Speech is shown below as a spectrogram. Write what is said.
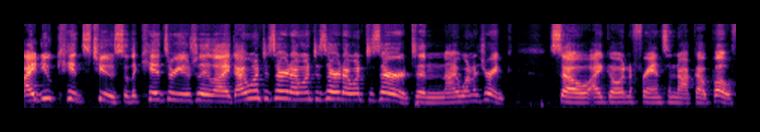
I do kids too. So the kids are usually like, I want dessert, I want dessert, I want dessert, and I want a drink. So I go into France and knock out both.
